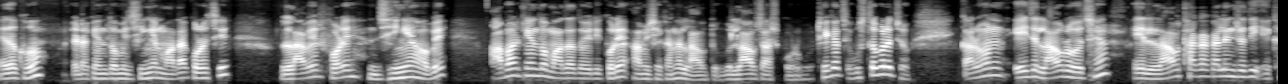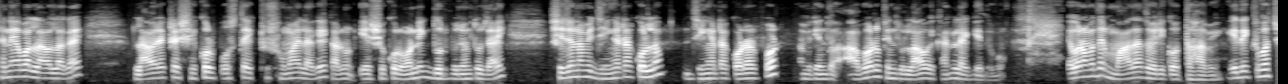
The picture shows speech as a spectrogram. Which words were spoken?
এ দেখো, এটা কিন্তু আমি ঝিঙের মাদা করেছি। লাভের পরে ঝিঙে হবে। আবার কিন্তু মাদা তৈরি করে আমি সেখানে লাউ লাউ চাষ করব, ঠিক আছে? বুঝতে পেরেছ? কারণ এই যে লাউ রয়েছে, এই লাউ থাকাকালীন যদি এখানে আবার লাউ লাগাই, লাউয়ের একটা শেকড় পোস্তে একটু সময় লাগে, কারণ এর শেকড় অনেক দূর পর্যন্ত যায়। সেজন্য আমি ঝিঙেটা করলাম। ঝিঙেটা করার পর আমি কিন্তু আবারও কিন্তু লাউ এখানে লাগিয়ে দেবো। এবার আমাদের মাদা তৈরি করতে হবে। এই দেখতে পাচ্ছ?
